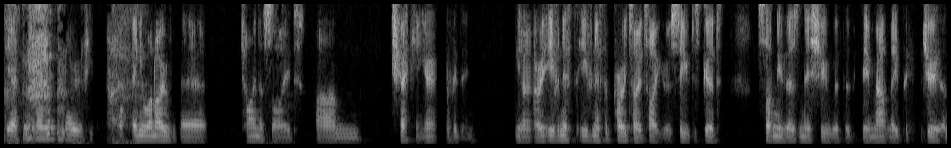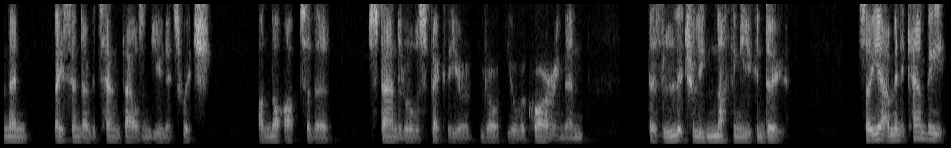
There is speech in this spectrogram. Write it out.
that. Yeah, there's no, no if you've got anyone over there, China side, um, checking everything, you know, even if even if the prototype you received is good, suddenly there's an issue with the, the amount they produce, and then they send over ten thousand units which are not up to the standard or the spec that you're you're, you're requiring, then there's literally nothing you can do. So yeah, I mean, it can be.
